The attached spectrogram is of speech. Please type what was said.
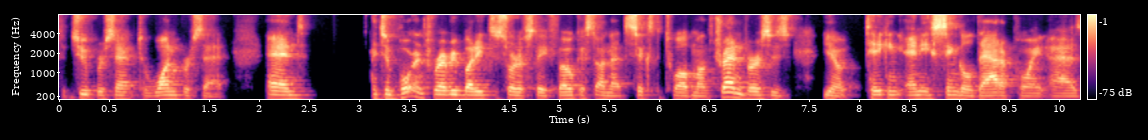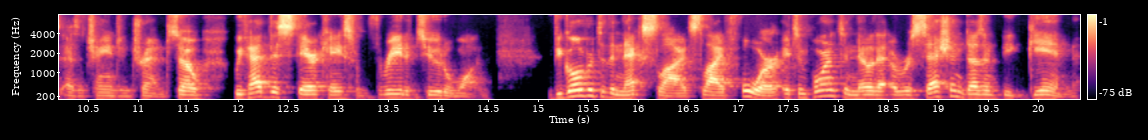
to 2% to 1%. And it's important for everybody to sort of stay focused on that six to 12 month trend versus you know taking any single data point as as a change in trend so we've had this staircase from three to two to one if you go over to the next slide, slide four, it's important to know that a recession doesn't begin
